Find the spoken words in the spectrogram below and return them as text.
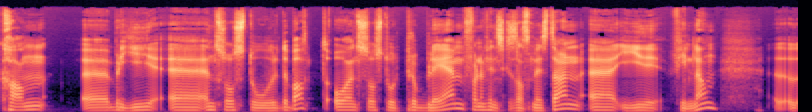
kan eh, bli eh, en så stor debatt og en så stort problem for den finske statsministeren eh, i Finland, eh,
